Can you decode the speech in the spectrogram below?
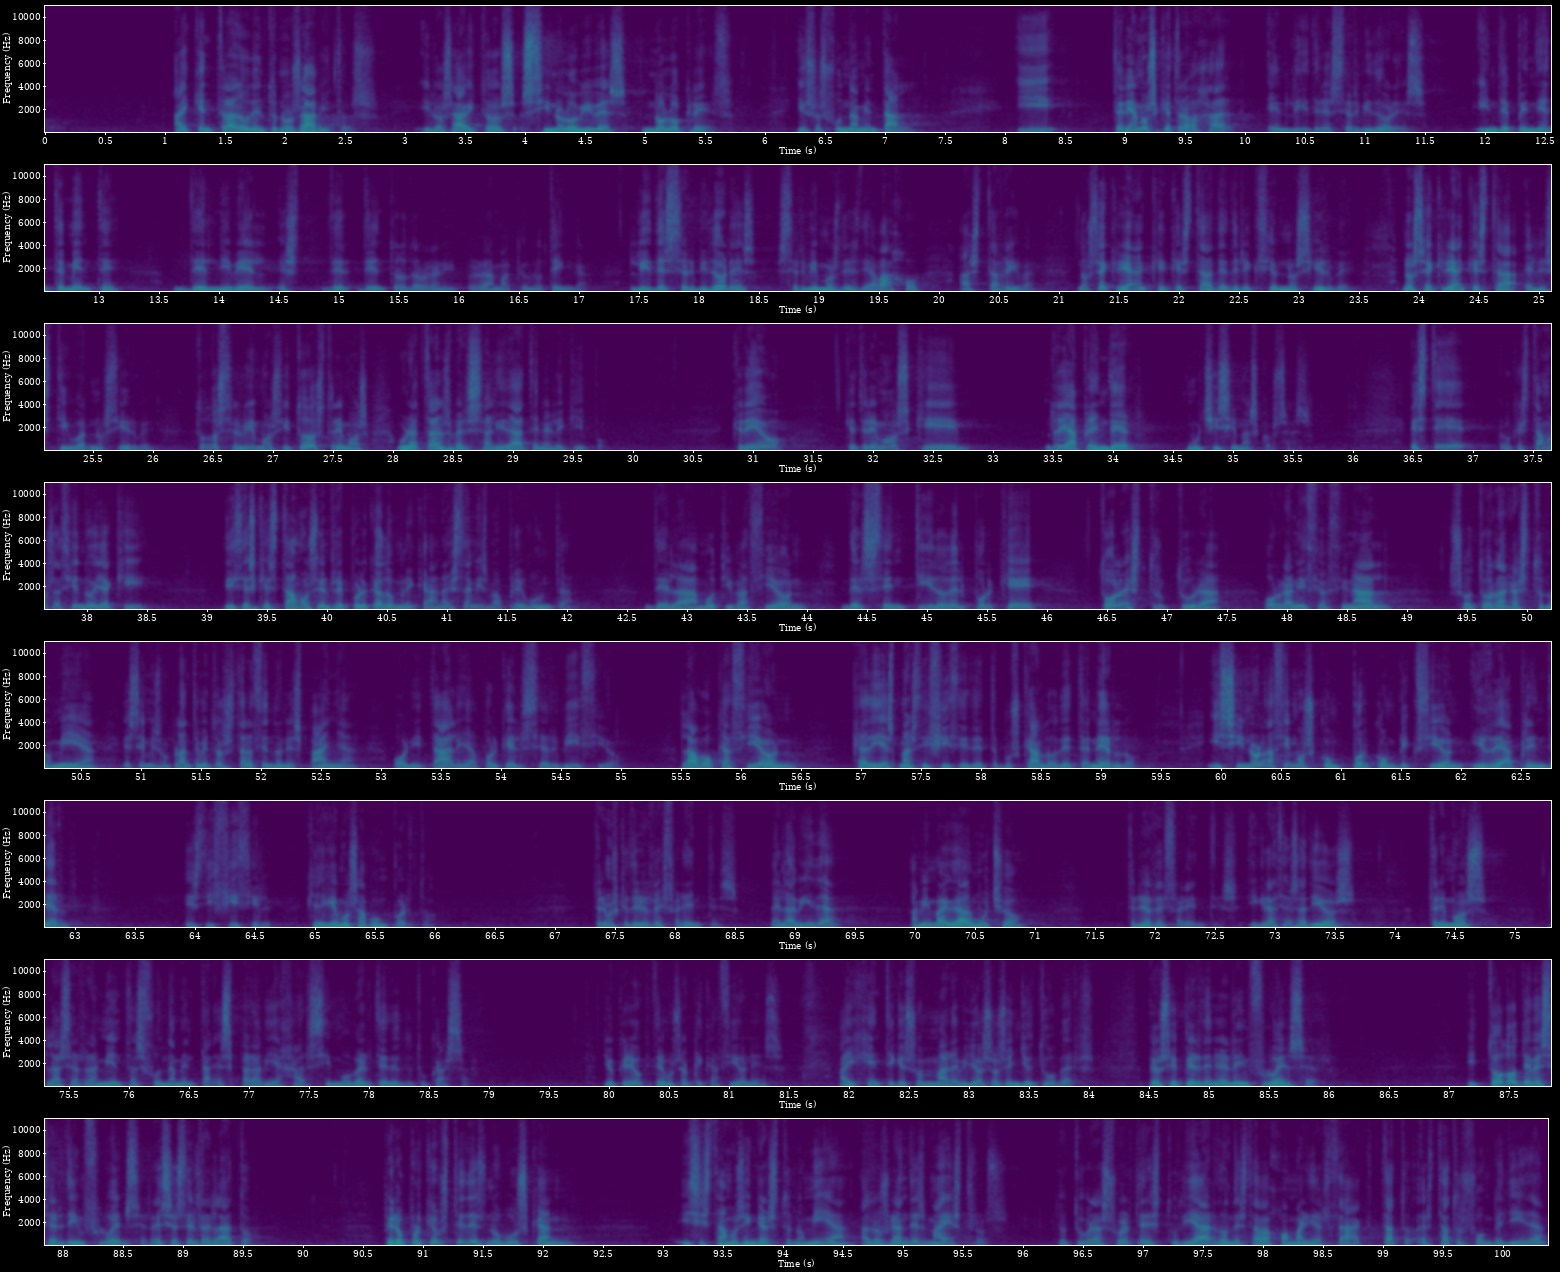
hay que entrar dentro de unos hábitos y los hábitos, si no lo vives, no lo crees. Y eso es fundamental. Y tenemos que trabajar en líderes servidores, independientemente del nivel dentro del organigrama que uno tenga. Líderes servidores, servimos desde abajo hasta arriba. No se crean que que está de dirección no sirve. No se crean que está el steward no sirve. Todos servimos y todos tenemos una transversalidad en el equipo. Creo que tenemos que reaprender muchísimas cosas. Este, lo que estamos haciendo hoy aquí, dices que estamos en República Dominicana. Esta misma pregunta de la motivación, del sentido, del por qué, toda la estructura organizacional sobre todo en la gastronomía. Ese mismo planteamiento se están haciendo en España o en Italia, porque el servicio, la vocación, cada día es más difícil de buscarlo, de tenerlo. Y si no lo hacemos por convicción y reaprender, es difícil que lleguemos a buen puerto. Tenemos que tener referentes. En la vida, a mí me ha ayudado mucho tener referentes. Y gracias a Dios tenemos las herramientas fundamentales para viajar sin moverte de tu casa. Yo creo que tenemos aplicaciones. Hay gente que son maravillosos en youtubers, pero se pierden en el influencer. Y todo debe ser de influencer, ese es el relato. Pero ¿por qué ustedes no buscan, y si estamos en gastronomía, a los grandes maestros? Yo tuve la suerte de estudiar donde estaba Juan María Arzac, Tatos Fonbellida.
